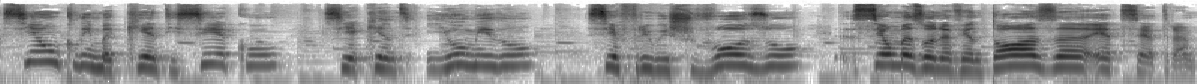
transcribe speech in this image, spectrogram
Se é um clima quente e seco, se é quente e úmido, se é frio e chuvoso, se é uma zona ventosa, etc.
